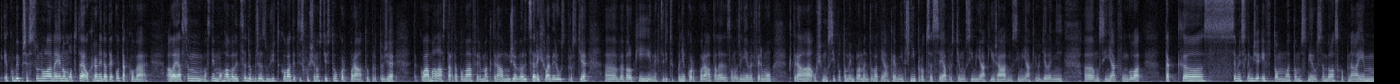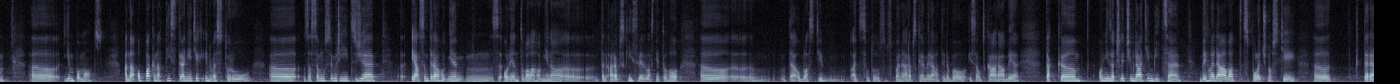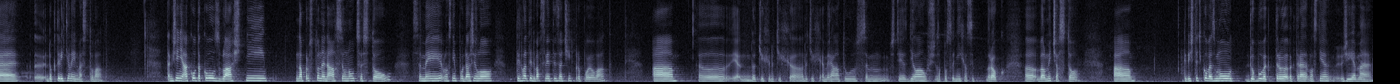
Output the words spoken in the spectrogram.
jakoby přesunula nejenom od té ochrany dat jako takové, ale já jsem vlastně mohla velice dobře zúžitkovat i ty zkušenosti z toho korporátu, protože taková malá startupová firma, která může velice rychle vyrůst prostě eh, ve velký, nechci říct úplně korporát, ale samozřejmě ve firmu, která už musí potom implementovat nějaké vnitřní procesy a prostě musí mít nějaký řád, musí mít nějaké oddělení, eh, musí nějak fungovat, tak eh, si myslím, že i v tomhle směru jsem byla schopná jim, jim pomoct. A naopak na té straně těch investorů Eh, zase musím říct, že eh, já jsem teda hodně mm, se orientovala hlavně na eh, ten arabský svět, vlastně toho té oblasti, ať jsou to Spojené arabské emiráty nebo i Saudská Arábie, tak oni začali čím dál tím více vyhledávat společnosti, které, do kterých chtěli investovat. Takže nějakou takovou zvláštní naprosto nenásilnou cestou se mi vlastně podařilo tyhle ty dva světy začít propojovat. A eh, do těch, do těch, eh, do těch Emirátů jsem prostě jezdila už za posledních asi rok eh, velmi často. A když teď vezmu dobu, ve které, ve které vlastně žijeme,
